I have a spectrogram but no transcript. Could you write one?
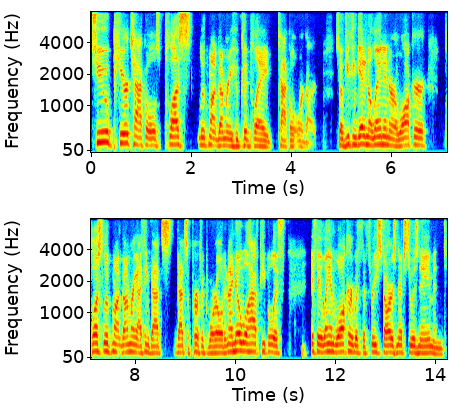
two pure tackles plus Luke Montgomery, who could play tackle or guard. So if you can get an Alinen or a Walker plus Luke Montgomery, I think that's that's a perfect world. And I know we'll have people if if they land Walker with the three stars next to his name and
